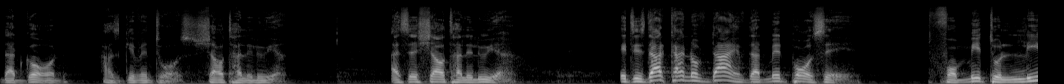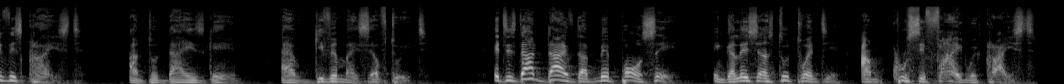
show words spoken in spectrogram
that God has given to us. Shout hallelujah. I say, shout hallelujah. It is that kind of dive that made Paul say, For me to live is Christ and to die is gain. I have given myself to it. It is that dive that made Paul say in Galatians 2:20, I'm crucified with Christ.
